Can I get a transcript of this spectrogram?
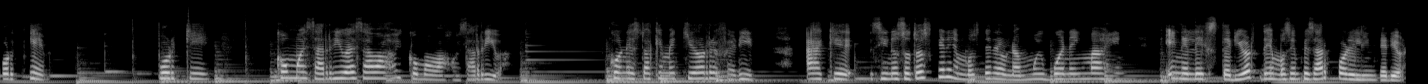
¿Por qué? Porque como es arriba es abajo y como abajo es arriba. Con esto a qué me quiero referir? A que si nosotros queremos tener una muy buena imagen, en el exterior debemos empezar por el interior,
